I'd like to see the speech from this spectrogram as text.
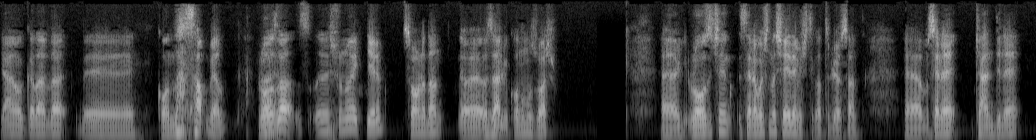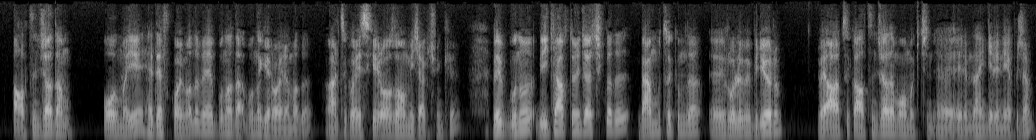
yani o kadar da e, konudan sapmayalım. Rose'a e, şunu ekleyelim. Sonradan e, özel bir konumuz var. E, Rose için sene başında şey demiştik hatırlıyorsan. E, bu sene kendine 6. adam olmayı hedef koymalı ve buna da buna göre oynamalı. Artık o eski Rose olmayacak çünkü. Ve bunu bir iki hafta önce açıkladı. Ben bu takımda e, rolümü biliyorum ve artık 6. adam olmak için e, elimden geleni yapacağım.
